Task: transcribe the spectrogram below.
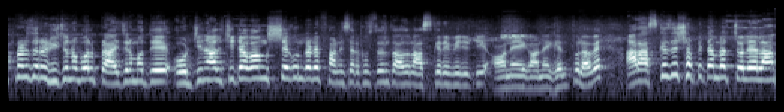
আপনারা যারা রিজনেবল প্রাইজের মধ্যে অরিজিনাল চিটাগং সেগুন কাঠের ফার্নিচার খুঁজতেন তাদের আজকের এই ভিডিওটি অনেক অনেক হেল্পফুল হবে। আর আজকে যে শপটিতে আমরা চলে এলাম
